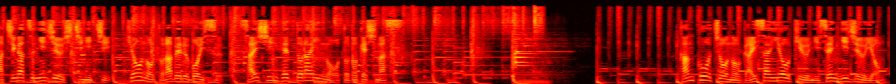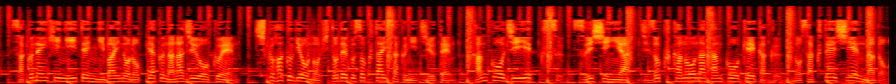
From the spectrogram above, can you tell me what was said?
8月27日今日のトラベルボイス最新ヘッドラインをお届けします。観光庁の概算要求2024昨年比2.2倍の670億円宿泊業の人手不足対策に重点観光 GX 推進や持続可能な観光計画の策定支援など。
